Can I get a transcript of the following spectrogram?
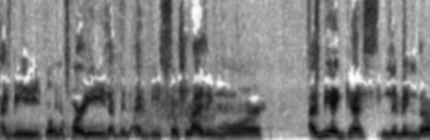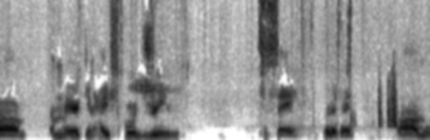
I'd be going to parties. I'd be I'd be socializing more. I'd be, I guess, living the American high school dream, to say, put it say. Um,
